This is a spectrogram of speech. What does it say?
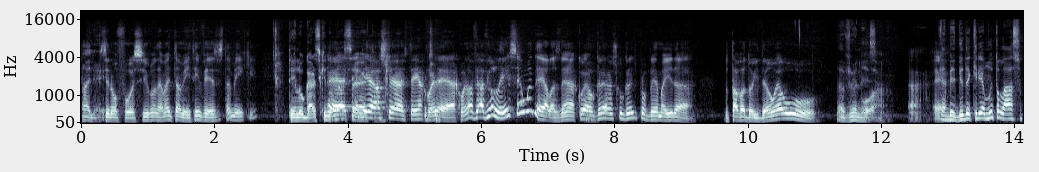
Olha aí. Se não fosse. Mas também tem vezes também que. Tem lugares que não É, dá tem- certo. eu acho que é- tem a coisa. É, a, coisa- a violência é uma delas, né? A co- eu acho que o grande problema aí da, do Tava Doidão é o. A violência. Porra, ah, é. Porque a bebida cria muito laço,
